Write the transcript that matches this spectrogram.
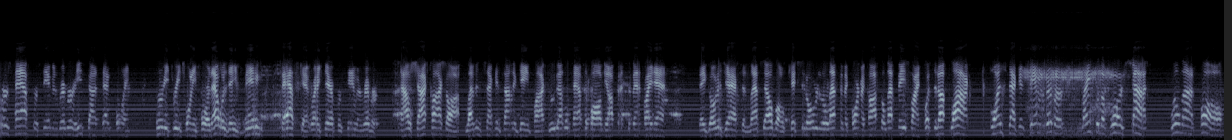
first half for Salmon River. He's got 10 points, 33-24. That was a big basket right there for Salmon River. Now shot clock off, 11 seconds on the game clock. Blue Devils have the ball in the offensive end right end. They go to Jackson, left elbow, kicks it over to the left in the corner, off the left baseline, puts it up, blocked. One second, Salmon River, length of the floor shot, will not fall.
